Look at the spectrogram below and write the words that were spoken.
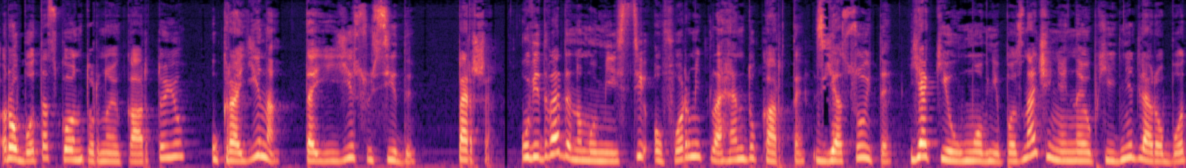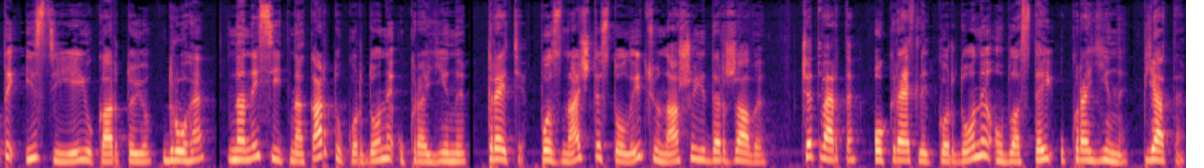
Робота з контурною картою Україна та її сусіди. Перше. У відведеному місці оформіть легенду карти. З'ясуйте, які умовні позначення необхідні для роботи із цією картою. Друге. Нанесіть на карту кордони України. Третє. Позначте столицю нашої держави. Четверте. Окресліть кордони областей України. П'яте.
